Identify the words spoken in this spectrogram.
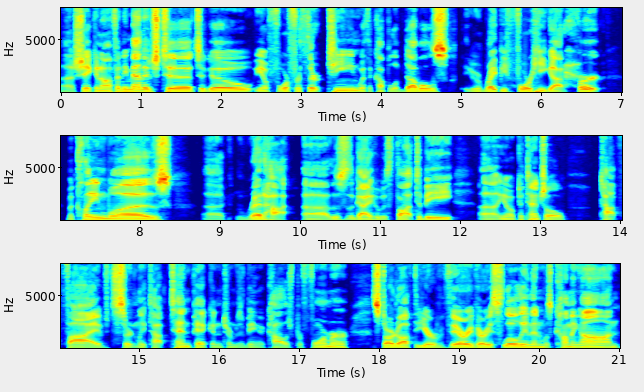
uh, shaken off, and he managed to to go you know four for thirteen with a couple of doubles. Right before he got hurt, McLain was uh, red hot. Uh, this is a guy who was thought to be uh, you know a potential top five, certainly top 10 pick in terms of being a college performer. Started off the year very, very slowly and then was coming on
